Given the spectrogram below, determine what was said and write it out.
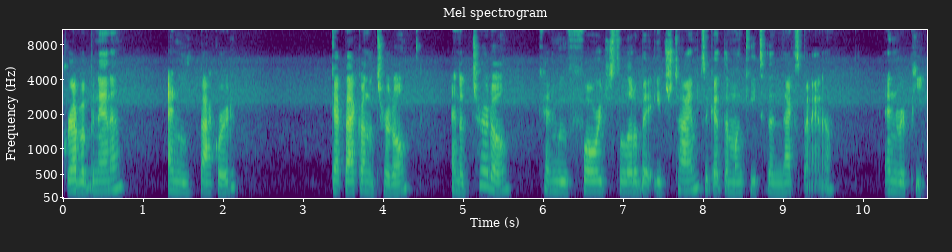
grab a banana, and move backward, get back on the turtle, and the turtle can move forward just a little bit each time to get the monkey to the next banana, and repeat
